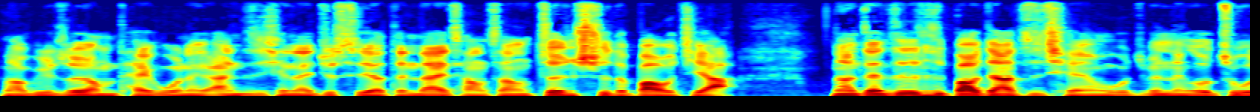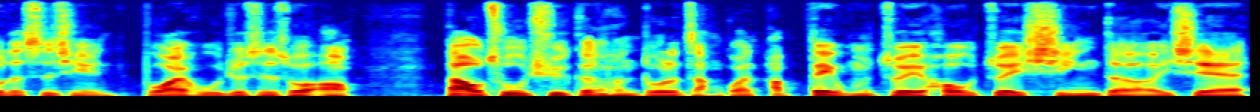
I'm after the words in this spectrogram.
那比如说我们泰国那个案子，现在就是要等待厂商正式的报价。那在正式报价之前，我这边能够做的事情，不外乎就是说，哦，到处去跟很多的长官 update 我们最后最新的一些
